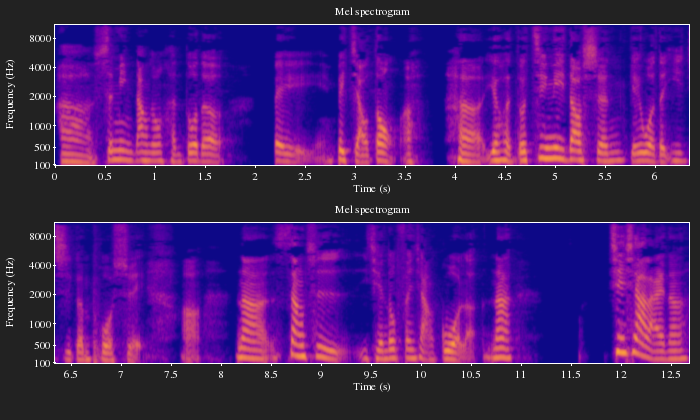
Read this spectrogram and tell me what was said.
啊，生命当中很多的被被搅动啊。呵，有很多经历到神给我的医治跟破碎啊。那上次以前都分享过了。那接下来呢，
